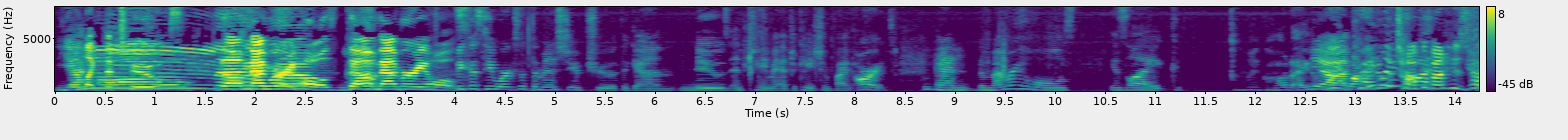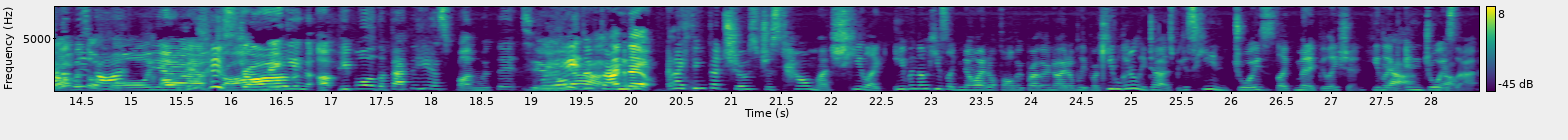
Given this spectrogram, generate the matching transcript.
Yeah, like the Oh, tubes, that's the the memory holes, the memory holes. because he works at the Ministry of Truth again, news, entertainment, education, fine arts, mm-hmm. and the memory holes is like, oh my god, I Yeah, wait, why can we do like talk not- about his job as a not- whole? Oh, Yeah, his, job, making up people. The fact that he has fun with it too. Right, Yeah, the fact, and and, the- and I think that shows just how much he like. Even though he's like, no, I don't follow Big Brother, no, I don't believe, but he literally does because he enjoys like manipulation. He like Yeah, enjoys no. that.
